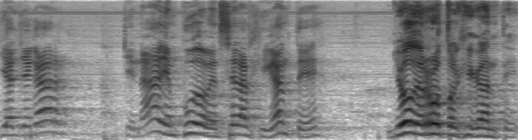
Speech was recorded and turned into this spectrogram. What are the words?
Y al llegar, que nadie pudo vencer al gigante, Yo derroto al gigante.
